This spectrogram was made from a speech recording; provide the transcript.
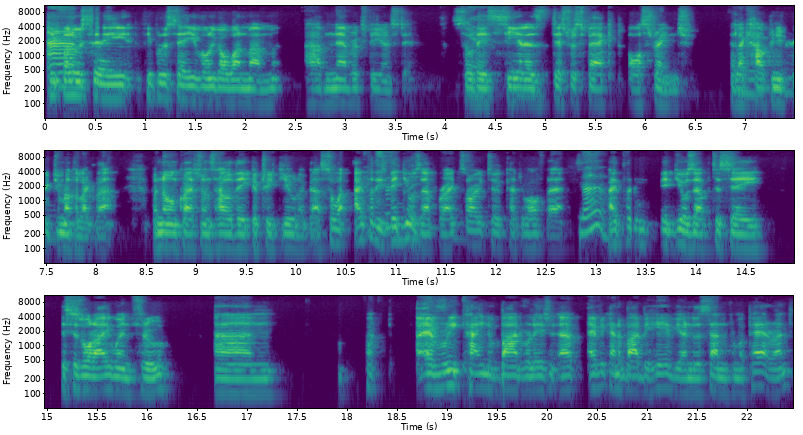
People who say people who say you've only got one mum have never experienced it, so yeah. they see it as disrespect or strange. They're like, mm-hmm. how can you treat your mother like that? But no one questions how they could treat you like that. So I put these videos up, right? Sorry to cut you off there. No. I put videos up to say, this is what I went through, and every kind of bad relation, uh, every kind of bad behavior under the sun from a parent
